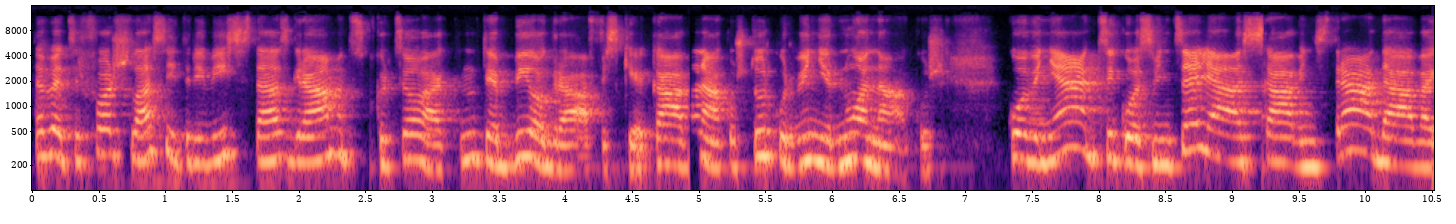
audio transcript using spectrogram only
Tāpēc ir forši lasīt arī visas tās grāmatas, kur cilvēki, nu, tie biogrāfiskie, kā nonākuši tur, kur viņi ir nonākuši ko viņi ēd, cikos viņi ceļās, kā viņi strādā, vai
